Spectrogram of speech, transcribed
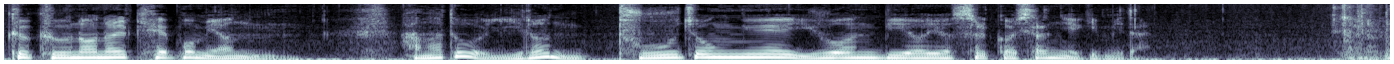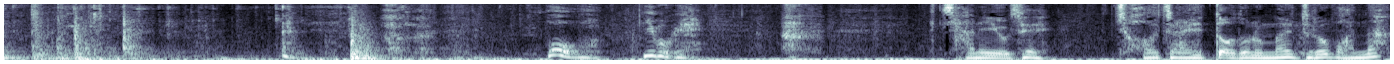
그 근원을 캐보면 아마도 이런 두 종류의 유언비어였을 것이란 얘기입니다. 오, 이보게. 자네 요새 저자에 떠도는 말 들어봤나?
